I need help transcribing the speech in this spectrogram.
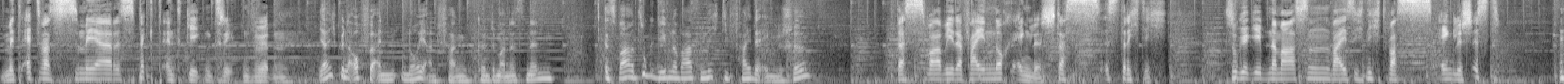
mit etwas mehr Respekt entgegentreten würden. Ja, ich bin auch für einen Neuanfang, könnte man es nennen. Es war zugegebenermaßen nicht die feine englische. Das war weder fein noch Englisch. Das ist richtig. Zugegebenermaßen weiß ich nicht, was Englisch ist.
